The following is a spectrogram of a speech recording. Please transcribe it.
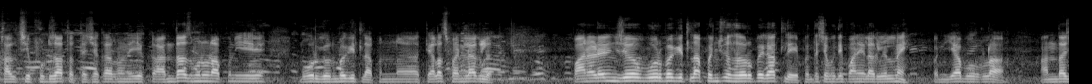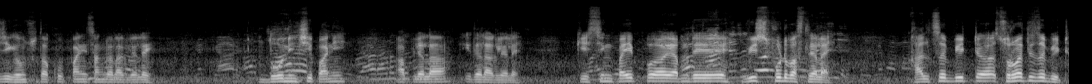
खालचे फूट जातात. त्याच्या कारणाने एक अंदाज म्हणून आपण हे बोर घेऊन बघितला पण त्यालाच पाणी लागलं. पानड्याने जो बोर बघितला पंचवीस हजार रुपये घातले पण त्याच्यामध्ये पाणी लागलेलं नाही. पण या बोरला अंदाजे घेऊन सुद्धा खूप पाणी चांगलं लागलेलं आहे. दोन इंची पाणी आपल्याला इथं लागलेलं आहे. केसिंग पाईप यामध्ये वीस फूट बसलेला आहे. खालचं बीट सुरुवातीचं बीट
